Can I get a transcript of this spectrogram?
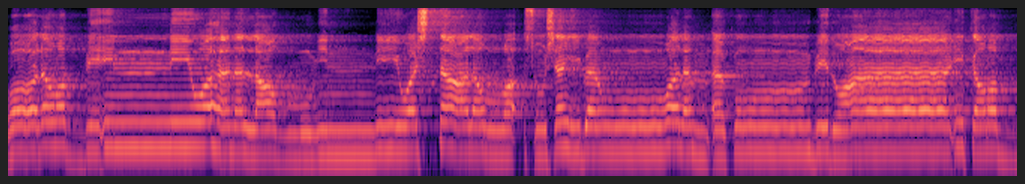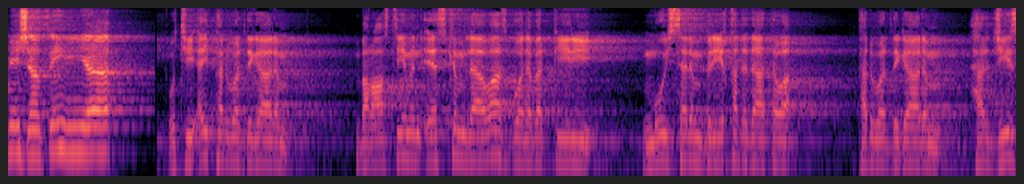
قال رب إني وهن العظم مني واشتعل الرأس شيبا ولم أكن بدعائك رب شقيا. وتی ئەی پەروەردگارم بەڕاستی من ئێسکم لاواز بووە لەبەر پیری مووی سرم بریقە دەداتەوە پەروەردگارم هەرگیز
